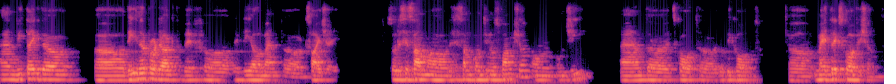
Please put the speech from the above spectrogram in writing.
and we take the uh, the inner product with with the element psi j. So this is some this is some continuous function on on G, and it's called it will be called matrix coefficient.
